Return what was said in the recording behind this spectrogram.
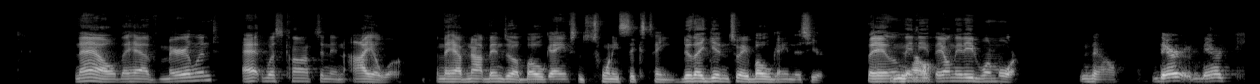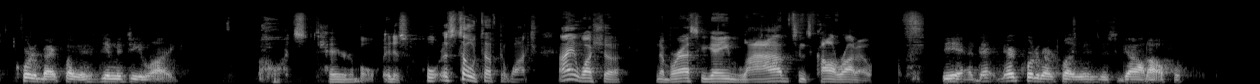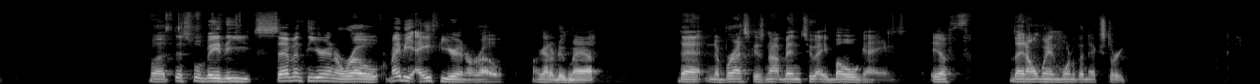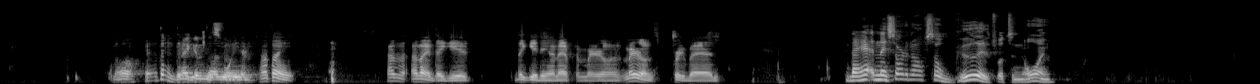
Now they have Maryland at Wisconsin and Iowa and they have not been to a bowl game since 2016. Do they get into a bowl game this year? They only No. need they only need one more. No, their their quarterback play is Jimmy G like. Oh, it's terrible. It is. hor- It's so tough to watch. I ain't watched a Nebraska game live since Colorado. Yeah, that, their quarterback play is just god awful. But this will be the seventh year in a row, or maybe eighth year in a row. I got to do math. That Nebraska has not been to a bowl game if they don't win one of the next three. No, I think they get this win. I think I, th- I think they get they get in after Maryland. Maryland's pretty bad. They had, and they started off so good. It's what's annoying.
